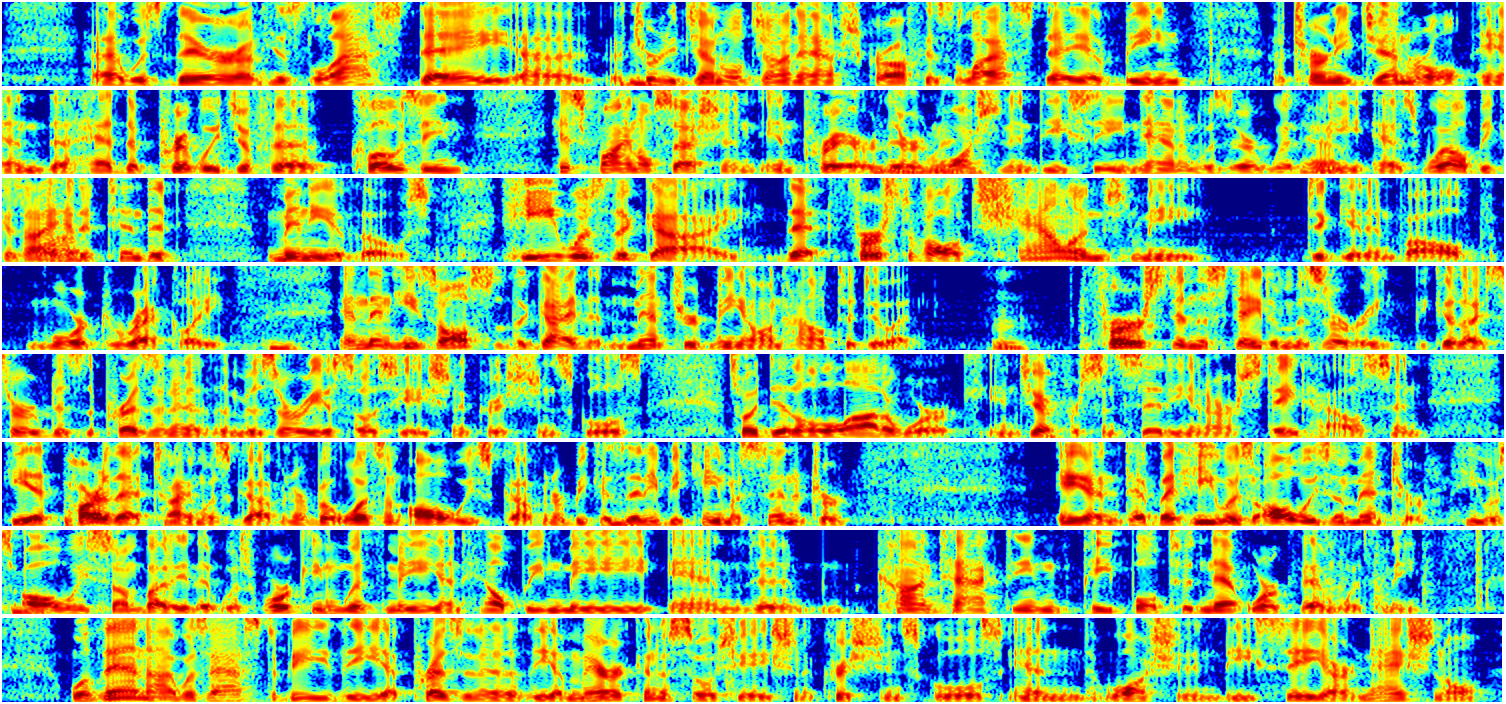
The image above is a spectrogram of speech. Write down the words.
was there on his last day, uh, Attorney General John Ashcroft, his last day of being Attorney General, and uh, had the privilege of closing his final session in prayer there in Washington, D.C. Nana was there with Yeah. me as well because I had attended many of those. He was the guy that, first of all, challenged me to get involved more directly. Hmm. And then he's also the guy that mentored me on how to do it. Hmm. First in the state of Missouri, because I served as the president of the Missouri Association of Christian Schools. So I did a lot of work in Jefferson City in our state house. And he had part of that time was governor, but wasn't always governor because hmm. then he became a senator and uh, but he was always a mentor. He was always somebody that was working with me and helping me and uh, contacting people to network them with me. Well, then I was asked to be the uh, president of the American Association of Christian Schools in Washington D.C., our national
